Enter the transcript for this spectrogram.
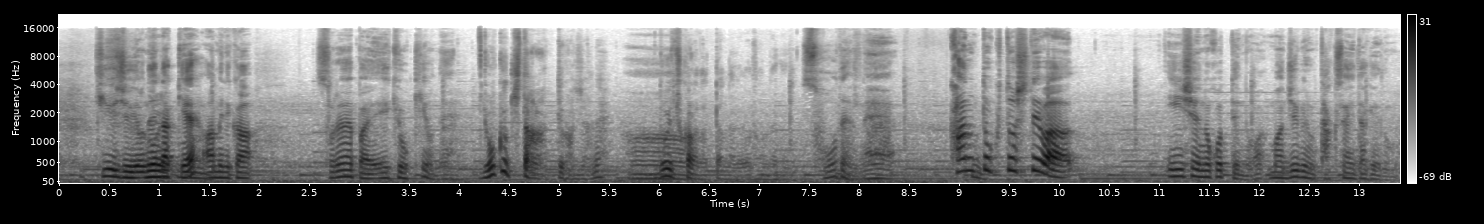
94年だっけ、うん。アメリカ。それはやっぱり影響大きいよね。よく来たなっていう感じだね。ドイツからだったんだけどその時。そうだよね。監督としては印象に残ってるのは、まあ、ジュビロもたくさんいたけれども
